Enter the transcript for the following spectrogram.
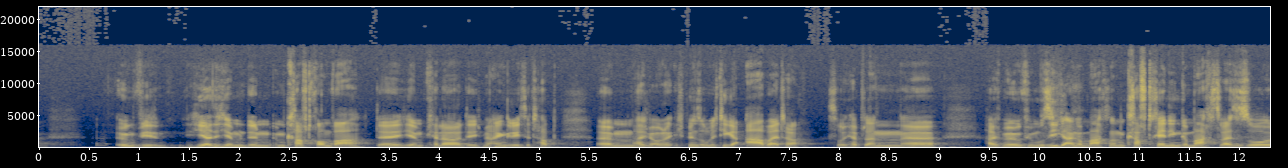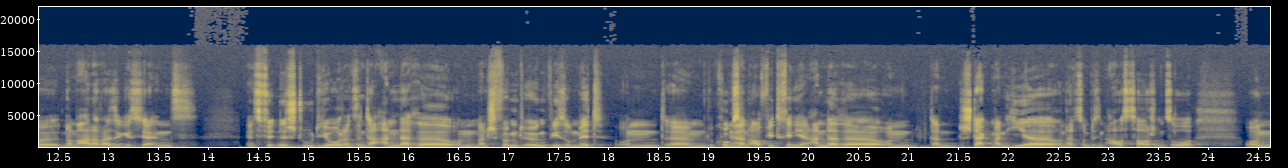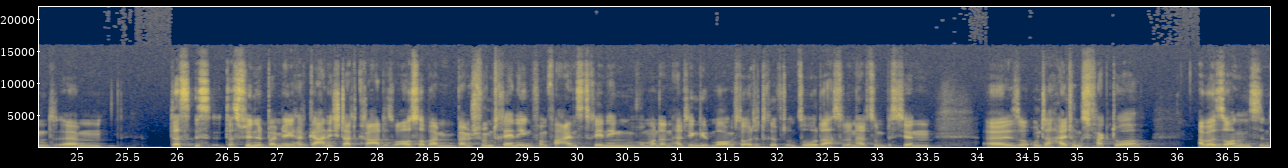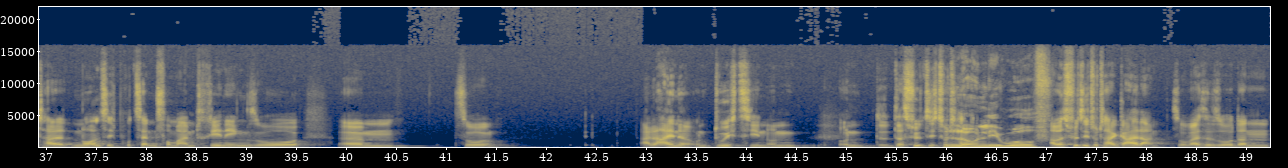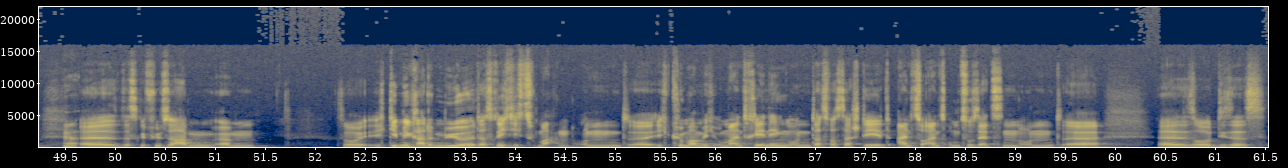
irgendwie hier, als ich hier im, im, Kraftraum war, der hier im Keller, den ich mir eingerichtet habe, ähm, habe ich mir auch, ich bin so ein richtiger Arbeiter. So, ich habe dann äh, habe ich mir irgendwie Musik angemacht und ein Krafttraining gemacht. Weißt du, so normalerweise gehst du ja ins, ins Fitnessstudio, dann sind da andere und man schwimmt irgendwie so mit und ähm, du guckst ja. dann auch, wie trainieren andere und dann schnackt man hier und hat so ein bisschen Austausch und so. Und ähm, das, ist, das findet bei mir halt gar nicht statt gerade. So außer beim, beim Schwimmtraining, vom Vereinstraining, wo man dann halt hingeht, morgens Leute trifft und so. Da hast du dann halt so ein bisschen äh, so Unterhaltungsfaktor. Aber sonst sind halt 90 Prozent von meinem Training so, ähm, so alleine und durchziehen und, und das fühlt sich total. Lonely Wolf. Aber es fühlt sich total geil an. So, weißt du, so dann ja. äh, das Gefühl zu haben, ähm, so, ich gebe mir gerade Mühe, das richtig zu machen und äh, ich kümmere mich um mein Training und das, was da steht, eins zu eins umzusetzen und äh, äh so dieses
